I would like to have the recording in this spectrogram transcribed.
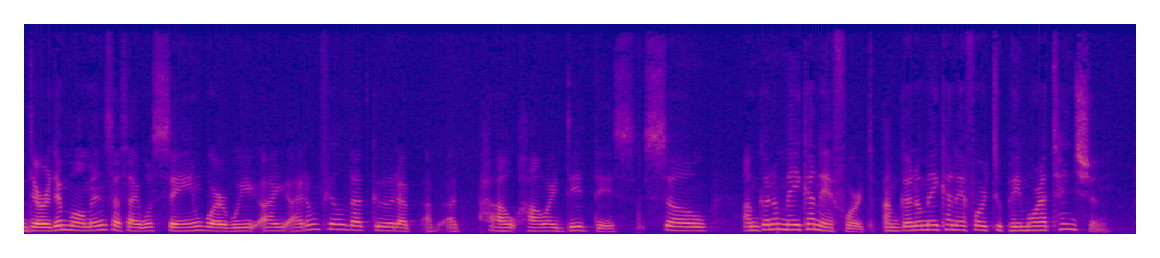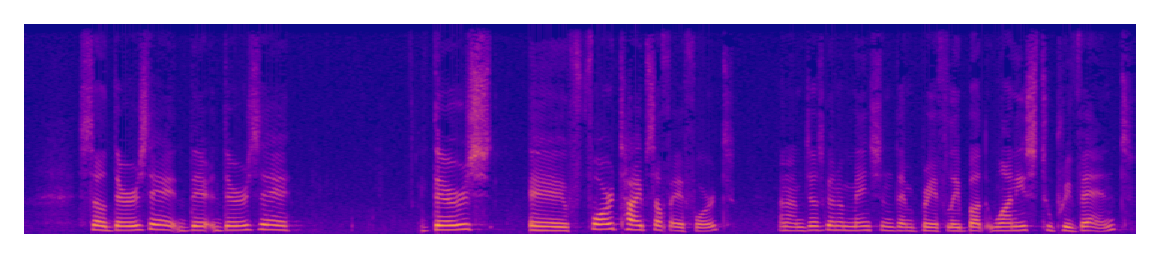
there are the moments, as I was saying, where we I, I don't feel that good at, at, at how how I did this, so I'm going to make an effort. I'm going to make an effort to pay more attention so there's a there, there's a there's a four types of effort, and I'm just going to mention them briefly. But one is to prevent,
